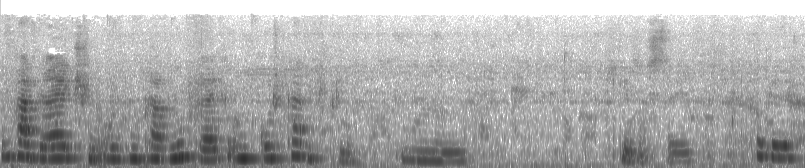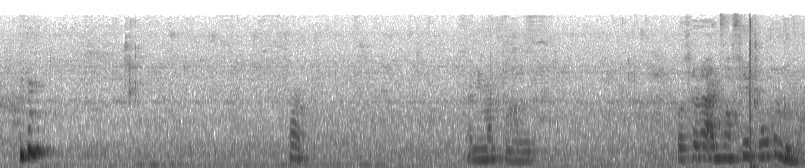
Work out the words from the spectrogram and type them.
Ein paar Grätschen und ein paar Blutgrätschen und rote Karten spielen. Nö. Ich gehe auf Safe. Okay. Fuck. Hat niemand gehört. Was hat er einfach vier Tore gemacht?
